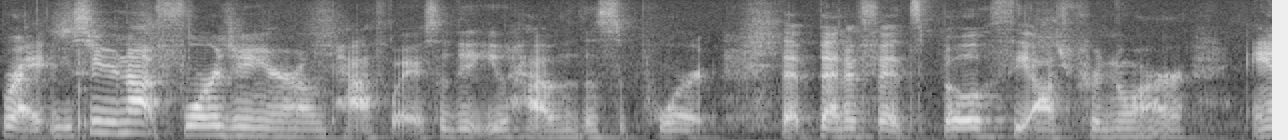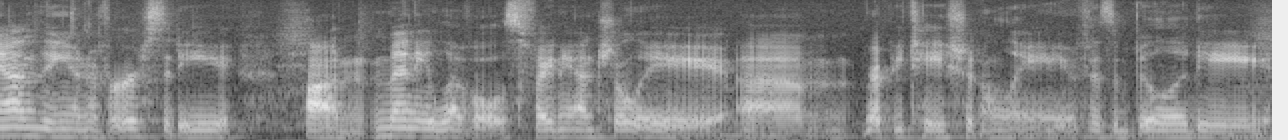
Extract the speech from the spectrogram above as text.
Right, so you're not forging your own pathway so that you have the support that benefits both the entrepreneur and the university on many levels financially, um, reputationally, visibility.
